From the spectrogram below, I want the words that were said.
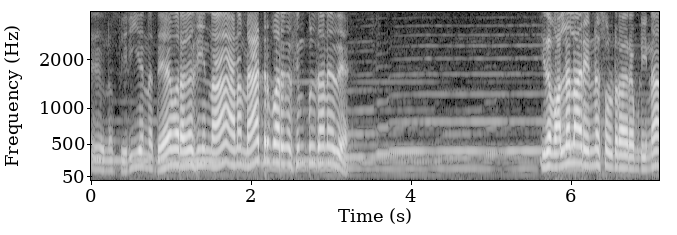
இது ஒன்றும் பெரிய என்ன தேவ ரகசியம் தான். ஆனால் மேட்ரு பாருங்கள் சிம்பிள் தானே இது. இதை வள்ளலார் என்ன சொல்கிறாரு அப்படின்னா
